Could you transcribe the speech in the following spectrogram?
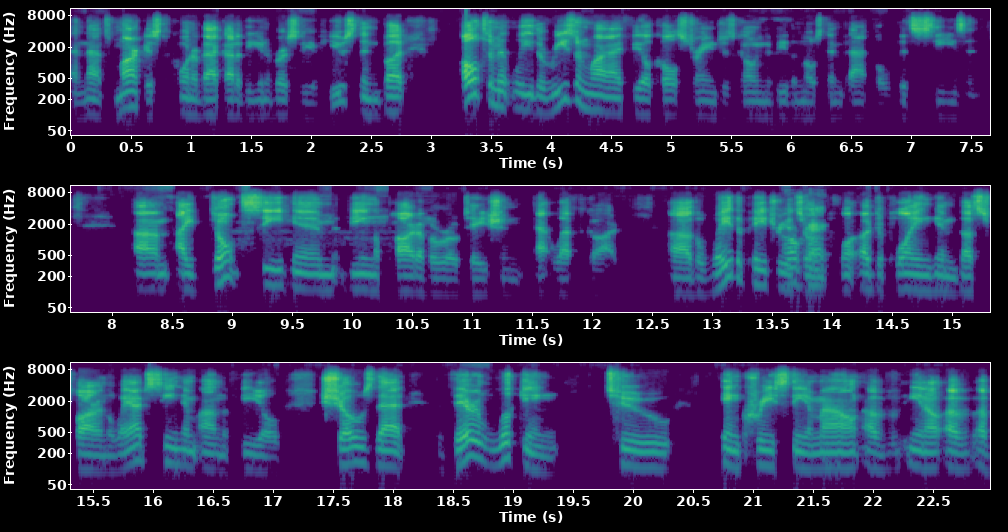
And that's Marcus, the cornerback out of the University of Houston. But ultimately, the reason why I feel Cole Strange is going to be the most impactful this season um, I don't see him being a part of a rotation at left guard. Uh, the way the Patriots are, Okay. emplo- are deploying him thus far, and the way I've seen him on the field, shows that they're looking to increase the amount of you know of, of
